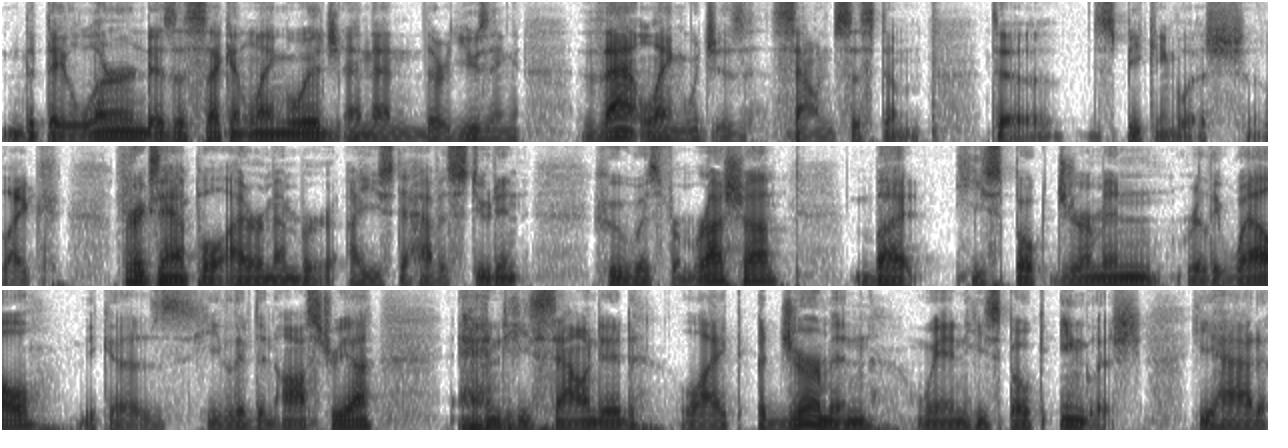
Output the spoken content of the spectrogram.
that they learned as a second language, and then they're using that language's sound system to speak English. Like, for example, I remember I used to have a student who was from Russia, but he spoke German really well because he lived in Austria and he sounded like a German when he spoke English. He had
